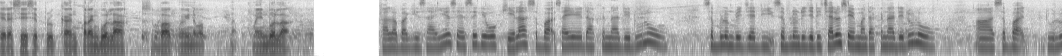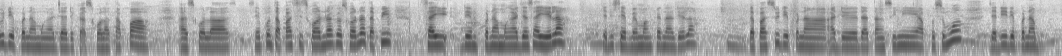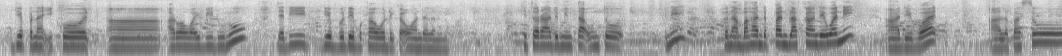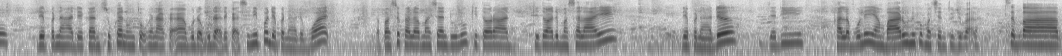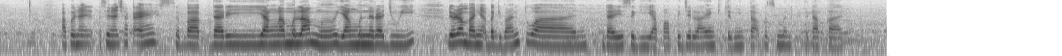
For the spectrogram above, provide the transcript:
Saya rasa saya perlukan perang bola sebab kami nak nak main bola. Kalau bagi saya, saya rasa dia okey lah sebab saya dah kenal dia dulu. Sebelum dia jadi sebelum dia jadi calon, saya memang dah kenal dia dulu. Uh, sebab dulu dia pernah mengajar dekat sekolah tapah. Uh, sekolah, saya pun tak pasti sekolah rendah ke sekolah rendah tapi saya, dia pernah mengajar saya lah. Jadi saya memang kenal dia lah. Hmm. Lepas tu dia pernah ada datang sini apa semua. Jadi dia pernah dia pernah ikut uh, arwah YB dulu. Jadi dia, dia berkawan dekat orang dalam ni. Kita orang ada minta untuk ini penambahan depan belakang dewan ni uh, dia buat uh, lepas tu dia pernah adakan sukan untuk kanak uh, budak-budak dekat sini pun dia pernah ada buat lepas tu kalau macam dulu kita orang kita orang ada masalah air dia pernah ada jadi kalau boleh yang baru ni pun macam tu jugalah sebab apa nak saya nak cakap eh sebab dari yang lama-lama yang menerajui dia orang banyak bagi bantuan dari segi apa-apa je lah yang kita minta apa semua kita dapat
